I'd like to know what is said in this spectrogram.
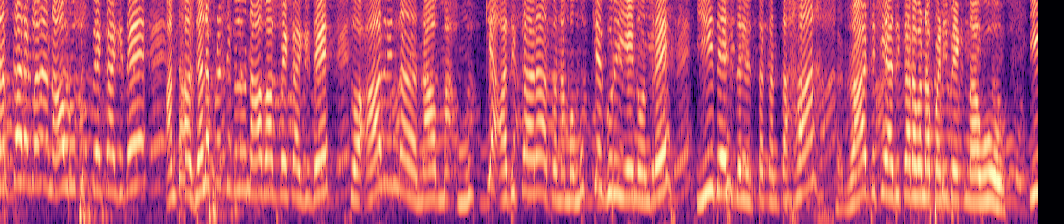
ಸರ್ಕಾರಗಳನ್ನ ನಾವು ರೂಪಿಸಬೇಕಾಗಿದೆ, ಅಂತಹ ಜನಪ್ರತಿಗಳು ನಾವಾಗಬೇಕಾಗಿದೆ. ಸೊ ಆದ್ರಿಂದ ನಮ್ಮ ಮುಖ್ಯ ಅಧಿಕಾರ ಅಥವಾ ನಮ್ಮ ಮುಖ್ಯ ಗುರಿ ಏನು ಅಂದ್ರೆ ಈ ದೇಶದಲ್ಲಿ ಇರ್ತಕ್ಕಂತಹ ರಾಜಕೀಯ ಅಧಿಕಾರವನ್ನ ಪಡಿಬೇಕು ನಾವು. ಈ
